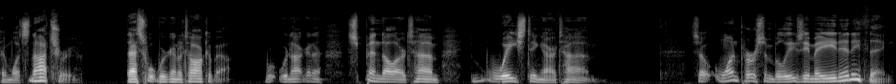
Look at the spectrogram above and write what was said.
and what's not true. That's what we're going to talk about. We're not going to spend all our time wasting our time. So, one person believes he may eat anything,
